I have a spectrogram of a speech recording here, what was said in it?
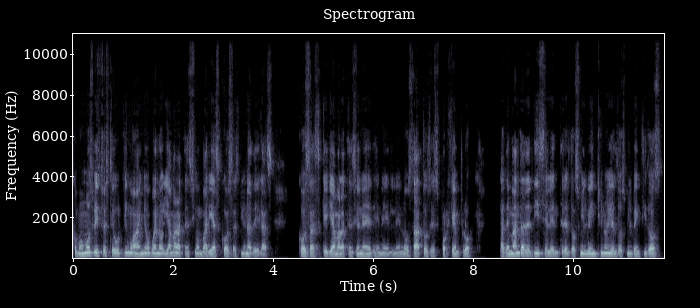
como hemos visto este último año, bueno, llama la atención varias cosas y una de las cosas que llama la atención en, los datos es, por ejemplo, la demanda de diésel entre el 2021 y el 2022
